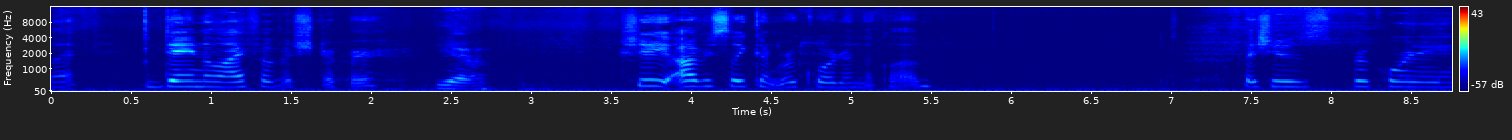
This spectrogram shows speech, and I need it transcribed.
that day in the life of a stripper. Yeah. She obviously couldn't record in the club, but she was recording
